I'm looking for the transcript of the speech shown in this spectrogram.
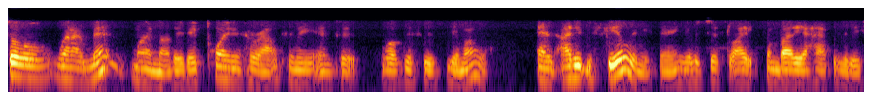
So when I met my mother, they pointed her out to me and said, well, this is your mother. And I didn't feel anything. It was just like somebody I happened to be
